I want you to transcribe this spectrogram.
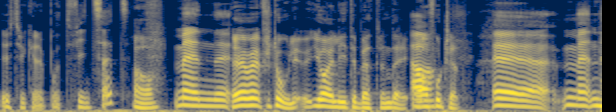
uttrycka det på ett fint sätt. ja. Men, eh, Jag förstod. Jag är lite bättre än dig. Ja, Ja. fortsätt. Eh, men,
